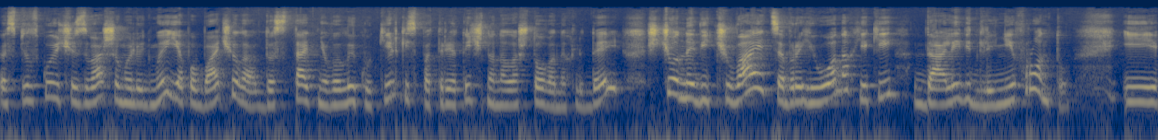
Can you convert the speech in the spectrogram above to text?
е, спілкуючись з вашими людьми, я побачила достатньо велику кількість патріотично налаштованих людей, що не відчувається в регіонах, які далі від лінії фронту. І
